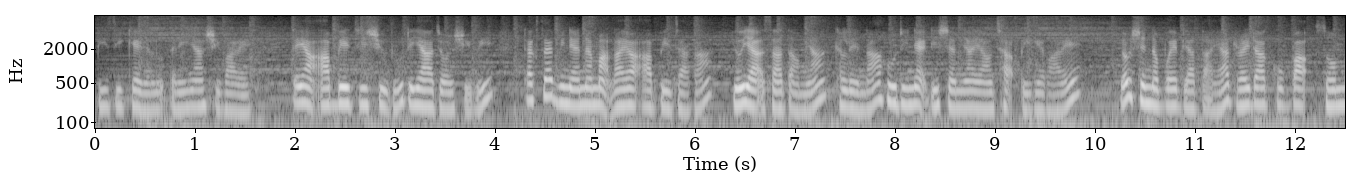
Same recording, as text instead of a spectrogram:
ပြီးစီးခဲ့တယ်လို့သတင်းရရှိပါတယ်။တရားအားပေးကြည့်ရှုသူတရားကျော်ရှိပြီးတက်ဆက်ပြည်နယ်နဲ့မှလာရောက်အားပေးကြကရိုးရအစားတောင်များကလင်နာဟူဒီနဲ့ဒီရှန်များရောင်းချပေးခဲ့ပါတယ်။ရုပ်ရှင်နှစ်ပွဲပြသရာဒရိုက်တာကိုပေါဇွန်မ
